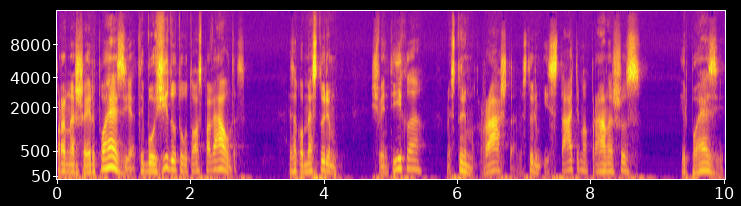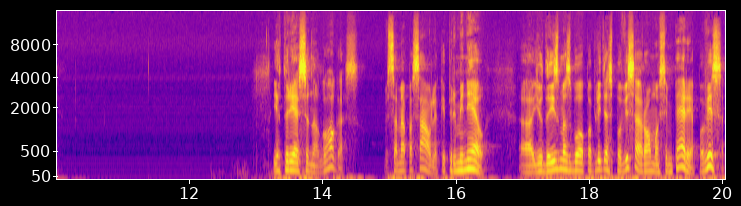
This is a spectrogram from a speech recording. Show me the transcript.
pranašai ir poezija. Tai buvo žydų tautos paveldas. Jis sako, mes turim šventyklą, mes turim raštą, mes turim įstatymą, pranašus ir poeziją. Jie turėjo sinagogas visame pasaulyje, kaip ir minėjau. Judaizmas buvo paplitęs po visą Romos imperiją, po visą.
